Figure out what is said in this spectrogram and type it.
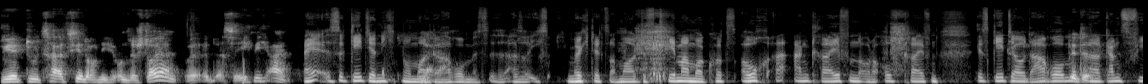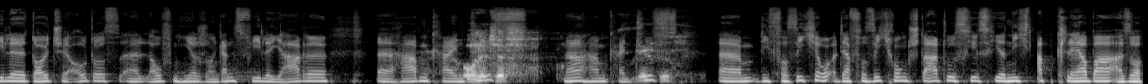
wir, du zahlst hier doch nicht unsere Steuern. Das sehe ich nicht ein. Naja, es geht ja nicht nur mal naja. darum, es, also ich, ich möchte jetzt auch mal das Thema mal kurz auch äh, angreifen oder aufgreifen. Es geht ja auch darum, äh, ganz viele deutsche Autos äh, laufen hier schon ganz viele Jahre, äh, haben kein Ohne TÜV. Na, haben kein TÜV. Ähm, die Versicherung, der Versicherungsstatus ist hier nicht abklärbar. Also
